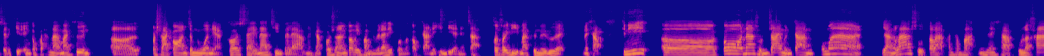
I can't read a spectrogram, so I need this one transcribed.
เศรษฐกิจเองก็พัฒนามากขึ้นประชากรจำนวนเนี่ยก็แซงหน้าจีนไปแล้วนะครับเพราะฉะนั้นก็มีความเป็นไปได้ที่ผลประกอบการในอินเดียเนี่ยจะค่อยๆ ดีมากขึ้นเรื่อยๆ นะครับ ทีนี้เอ่อก็น่าสนใจเหมือนกัน เพราะว่า อย่างล่าสุดตลาดพันธบัตรนี่นะครับมูลค่า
